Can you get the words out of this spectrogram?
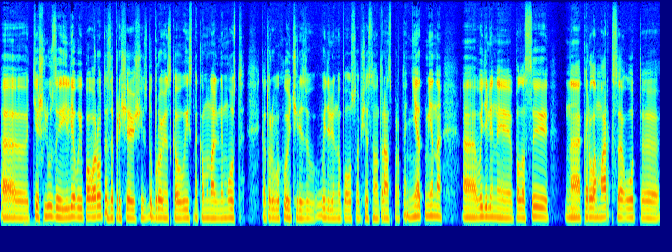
э, те шлюзы и левые повороты, запрещающие из Дубровинского выезд на коммунальный мост, который выходит через выделенную полосу общественного транспорта, ни отмена э, выделенные полосы на Карла Маркса от э,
